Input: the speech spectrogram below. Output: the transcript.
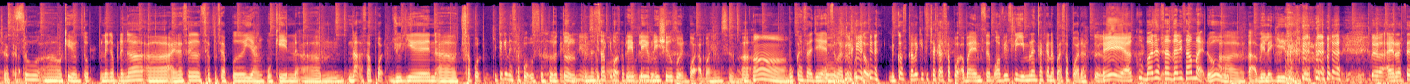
cakap. So uh, okay untuk pendengar-pendengar uh, I rasa siapa-siapa yang mungkin um, nak support Julian uh, support kita kena support usaha Betul, kan? kena support player-player usaha. Malaysia pun. Support Abang Handsome. Uh, Ah. Bukan saja handsome ataupun tahu Because kalau kita cakap support Abang Handsome Obviously Imran takkan dapat support dah Betul. Eh aku badan Sazali Samad tu Uh, tak habis lagi So I rasa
